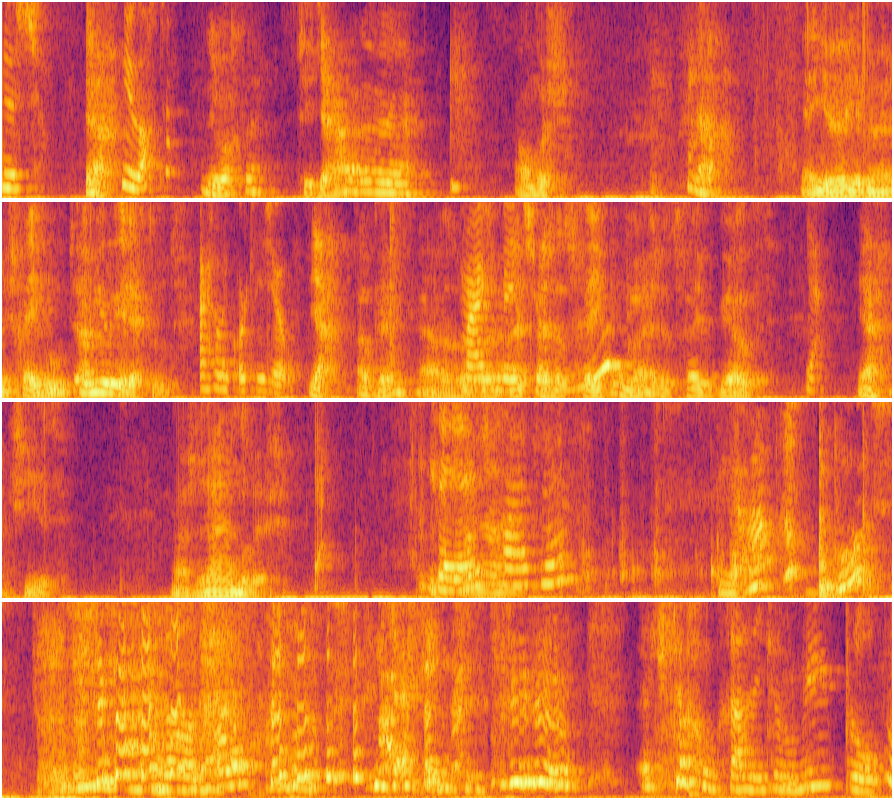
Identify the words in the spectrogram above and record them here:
Dus ja, nu wachten. nu wachten. Zit je haar eh, anders? Ja. Ja, je, je hebt een scheve hoed. Oh, je weer recht hoed. Eigenlijk wordt hij zo. Ja, oké. Nou, dat, Maar hij is een beetje hij zat scheef om, hè? Hij zat scheef op je hoofd. Ja. Ja, ik zie het. Nou, ze zijn onderweg. Jij schaten? Ja, goed. Ja. Ik zag hem gaan, ik zag hem nu plop.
